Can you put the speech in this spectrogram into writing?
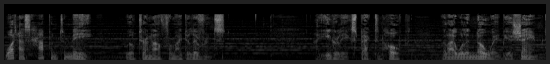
what has happened to me will turn out for my deliverance. I eagerly expect and hope that I will in no way be ashamed,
